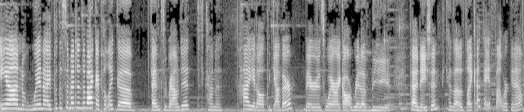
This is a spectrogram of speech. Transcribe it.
And when I put the cement in the back, I put like a fence around it to kind of tie it all together. There is where I got rid of the foundation because I was like, okay, it's not working out.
